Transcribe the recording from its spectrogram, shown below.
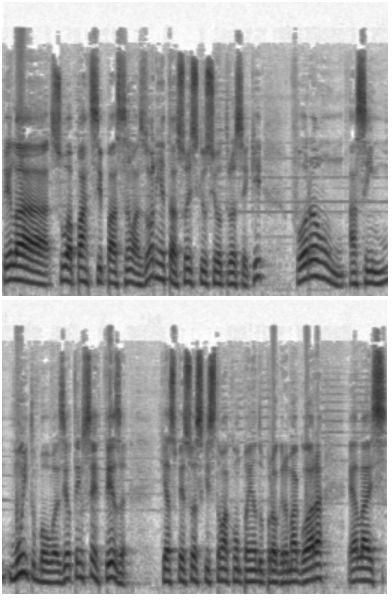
pela sua participação. As orientações que o senhor trouxe aqui foram, assim, muito boas. E eu tenho certeza que as pessoas que estão acompanhando o programa agora, elas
